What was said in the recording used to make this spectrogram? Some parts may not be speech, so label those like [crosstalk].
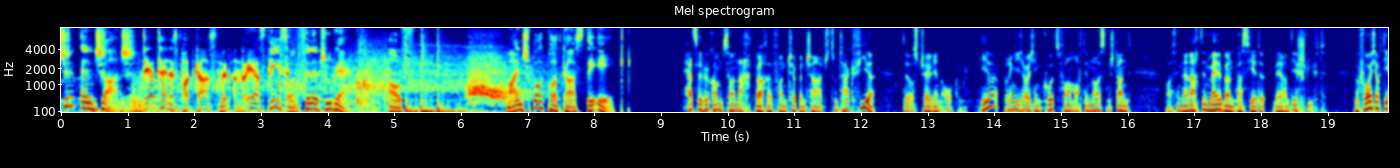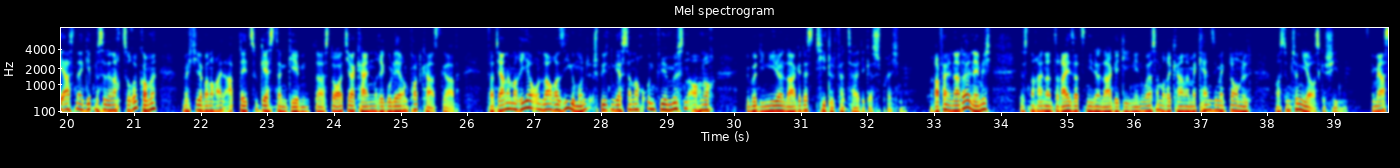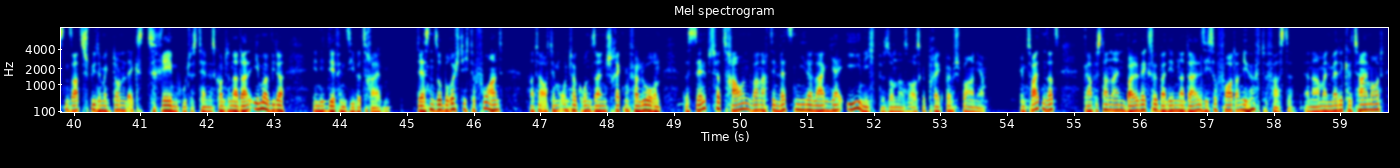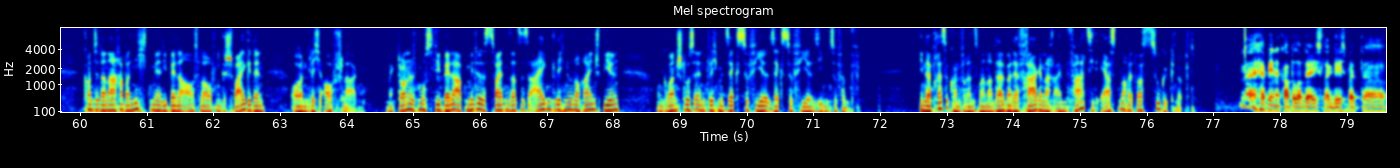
Chip and Charge. Der Tennis-Podcast mit Andreas Thies und Philipp Joubert. Auf meinsportpodcast.de. Herzlich willkommen zur Nachtwache von Chip and Charge zu Tag 4 der Australian Open. Hier bringe ich euch in Kurzform auf den neuesten Stand, was in der Nacht in Melbourne passierte, während ihr schlieft. Bevor ich auf die ersten Ergebnisse der Nacht zurückkomme, möchte ich aber noch ein Update zu gestern geben, da es dort ja keinen regulären Podcast gab. Tatjana Maria und Laura Siegemund spielten gestern noch und wir müssen auch noch über die Niederlage des Titelverteidigers sprechen. Rafael Nadal nämlich ist nach einer Dreisatzniederlage gegen den US-Amerikaner Mackenzie McDonald aus dem Turnier ausgeschieden. Im ersten Satz spielte McDonald extrem gutes Tennis, konnte Nadal immer wieder in die Defensive treiben. Dessen so berüchtigte Vorhand hatte auf dem Untergrund seinen Schrecken verloren. Das Selbstvertrauen war nach den letzten Niederlagen ja eh nicht besonders ausgeprägt beim Spanier. Im zweiten Satz gab es dann einen Ballwechsel, bei dem Nadal sich sofort an die Hüfte fasste. Er nahm ein Medical Timeout, konnte danach aber nicht mehr die Bälle auslaufen, geschweige denn ordentlich aufschlagen. McDonald musste die Bälle ab Mitte des zweiten Satzes eigentlich nur noch reinspielen und gewann schlussendlich mit 6 zu 4, 6 zu 4, 7 zu 5. In der Pressekonferenz war Nadal bei der Frage nach einem Fazit erst noch etwas zugeknüpft. I have been a couple of days like this, but uh,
